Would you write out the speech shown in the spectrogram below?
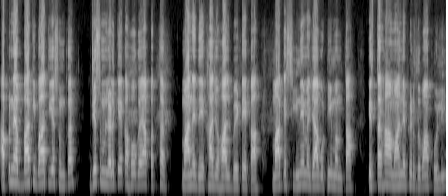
اپنے ابا کی بات یہ سن کر جسم لڑکے کا ہو گیا پتھر۔ ماں نے دیکھا جو حال بیٹے کا۔ ماں کے سینے میں جاگ اٹھی ممتا۔ اس طرح ماں نے پھر زباں کھولی۔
